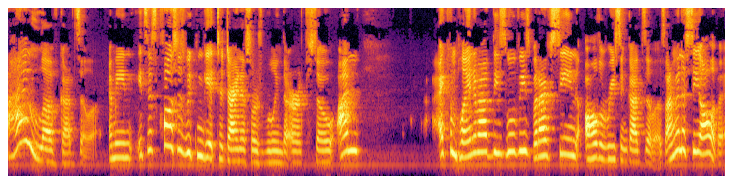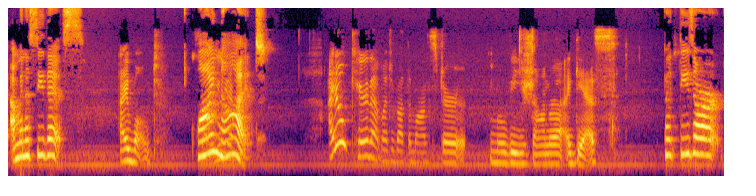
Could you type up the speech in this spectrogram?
I love Godzilla. I mean, it's as close as we can get to dinosaurs ruling the earth. So I'm I complain about these movies, but I've seen all the recent Godzillas. I'm going to see all of it. I'm going to see this. I won't. Why not? I don't care that much about the monster movie genre, I guess. But these are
